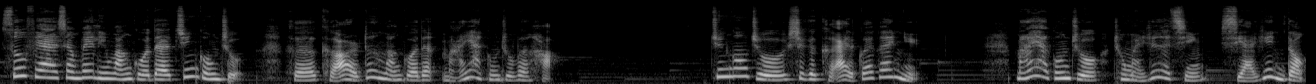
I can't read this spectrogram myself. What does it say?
苏菲亚向威灵王国的君公主和可奥尔顿王国的玛雅公主问好。君公主是个可爱的乖乖女。玛雅公主充满热情，喜爱运动。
